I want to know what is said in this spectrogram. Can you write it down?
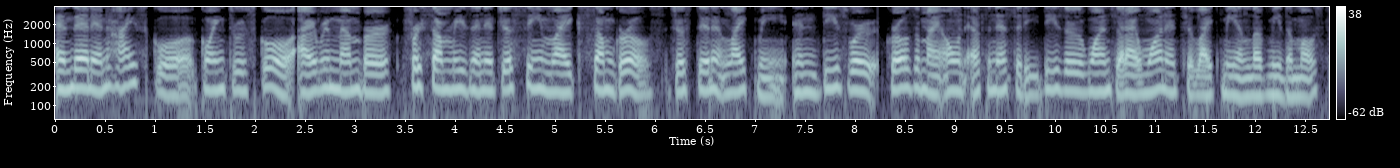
And then in high school, going through school, I remember for some reason it just seemed like some girls just didn't like me. And these were girls of my own ethnicity. These are the ones that I wanted to like me and love me the most.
